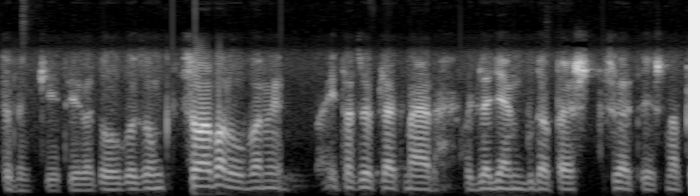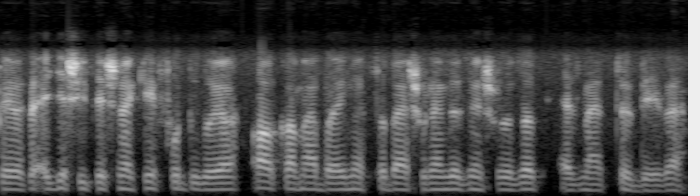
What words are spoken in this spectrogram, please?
több mint két éve dolgozunk. Szóval valóban itt az ötlet már, hogy legyen legyen Budapest születésnapja, illetve egyesítésének évfordulója alkalmában egy nagyszabású rendezvénysorozat, ez már több éve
